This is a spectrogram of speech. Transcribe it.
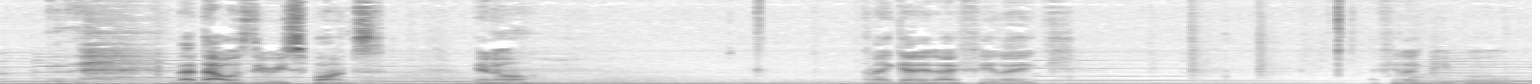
that that was the response, you know. And I get it. I feel like I feel like people.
